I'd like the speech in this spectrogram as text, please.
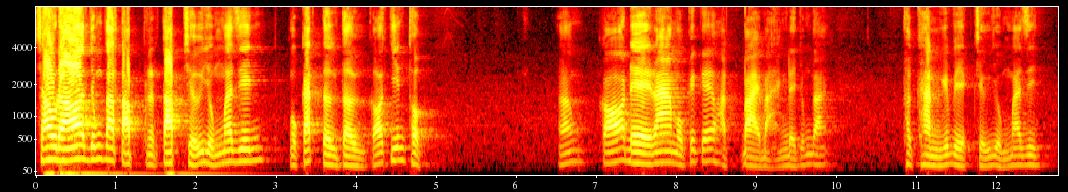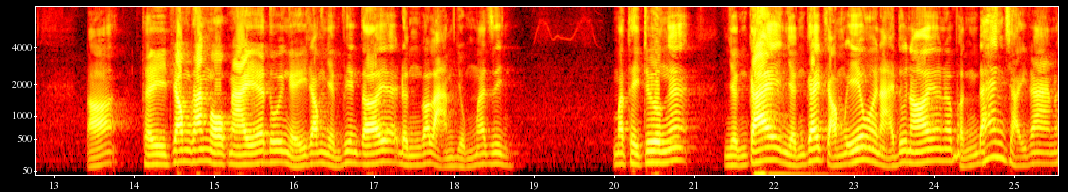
Sau đó chúng ta tập tập sử dụng margin một cách từ từ có chiến thuật. Đó, có đề ra một cái kế hoạch bài bản để chúng ta thực hành cái việc sử dụng margin. Đó, thì trong tháng 1 này tôi nghĩ trong những phiên tới đừng có lạm dụng margin. Mà thị trường á, những cái những cái trọng yếu hồi nãy tôi nói nó vẫn đang xảy ra, nó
